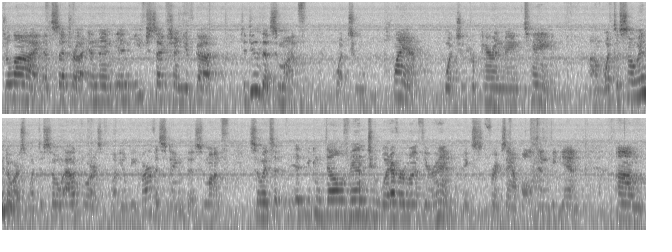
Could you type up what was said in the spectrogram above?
July, etc. And then in each section you've got to do this month what to plant, what to prepare and maintain, um, what to sow indoors, what to sow outdoors, what you'll be harvesting this month. So it's a, it, you can delve into whatever month you're in, for example, and begin. Um,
